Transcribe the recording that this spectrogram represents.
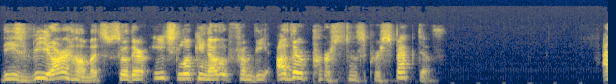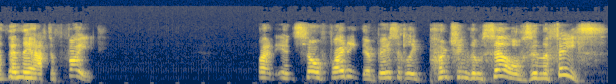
these VR helmets so they're each looking out from the other person's perspective. And then they have to fight. But in so fighting, they're basically punching themselves in the face.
